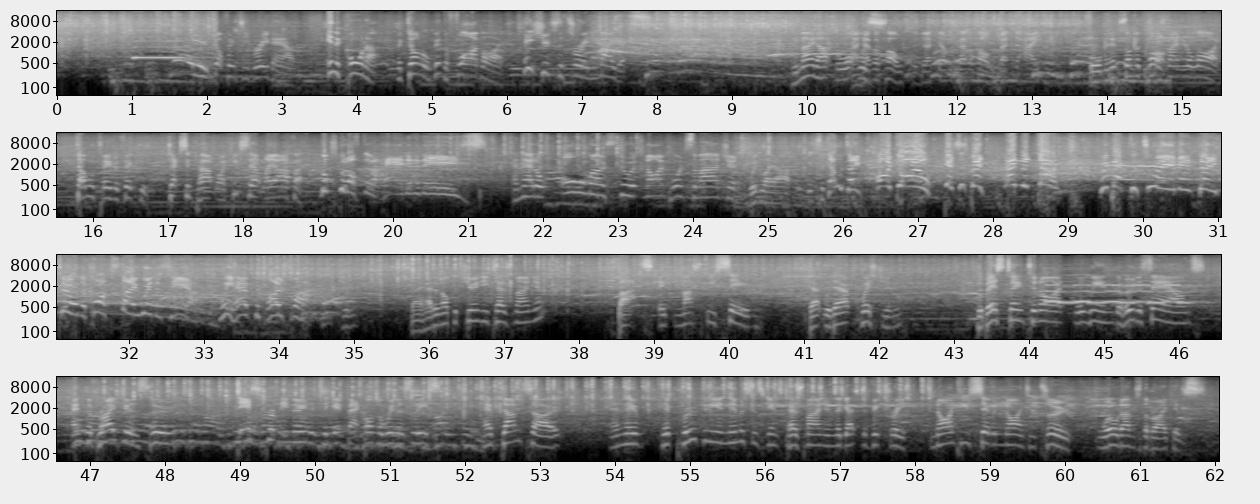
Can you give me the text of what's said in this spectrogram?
Huge offensive rebound. In the corner, Macdonald getting the flyby. He shoots the three and he made it. He made up for what They was have a pulse. The Jack Devils have a pulse. Back to eight. Four minutes on the clock. Tasmania alive. Double team effective. Jackson Cartwright kicks out Le'afa. Looks good off the hand, and it is. And that'll almost do it. Nine points the margin. With Le'afa. Gets the double team. Oh, Doyle gets the spin. On the clock. Stay with us here. We have the close one. They had an opportunity, Tasmania. But it must be said that without question, the best team tonight will win the Hooter Sounds and the Breakers, who desperately needed to get back on the winners list, have done so. And they've, they've proved to be a nemesis against Tasmania and they get the victory 97 92. Well done to the Breakers.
